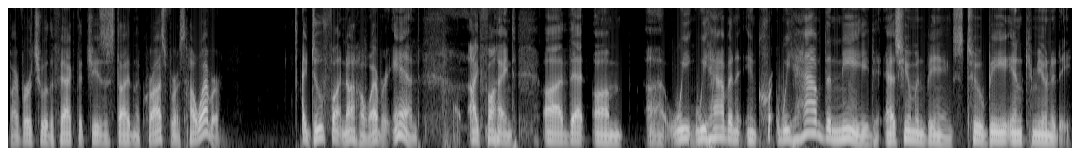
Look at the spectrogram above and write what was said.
by virtue of the fact that Jesus died on the cross for us. However, I do find, not however, and I find uh, that um, uh, we we have an incre- we have the need as human beings to be in community,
